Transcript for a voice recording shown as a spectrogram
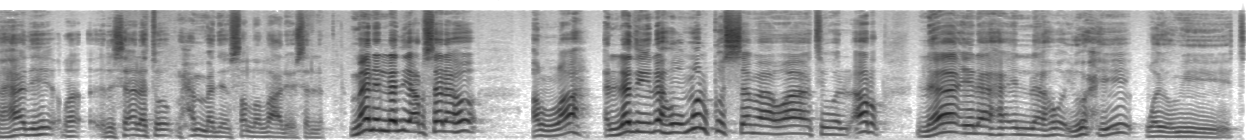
فهذه رسالة محمد صلى الله عليه وسلم. من الذي أرسله؟ الله الذي له ملك السماوات والأرض. لا إله إلا هو يحيي ويميت.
